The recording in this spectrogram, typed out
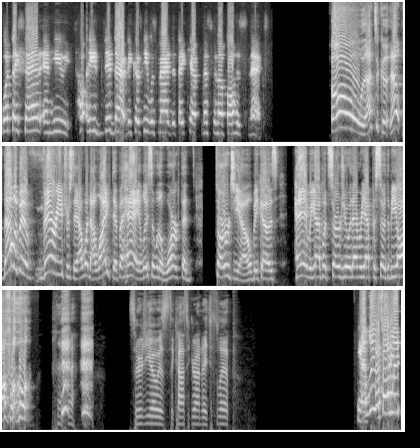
what they said and he to- he did that because he was mad that they kept messing up all his snacks. Oh, that's a good. That that would be very interesting. I wouldn't have liked it, but hey, at least it would have worked. Than Sergio, because hey, we gotta put Sergio in every episode to be awful. Sergio is the Casa Grande to flip. Yeah, at least thought it- Flip.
